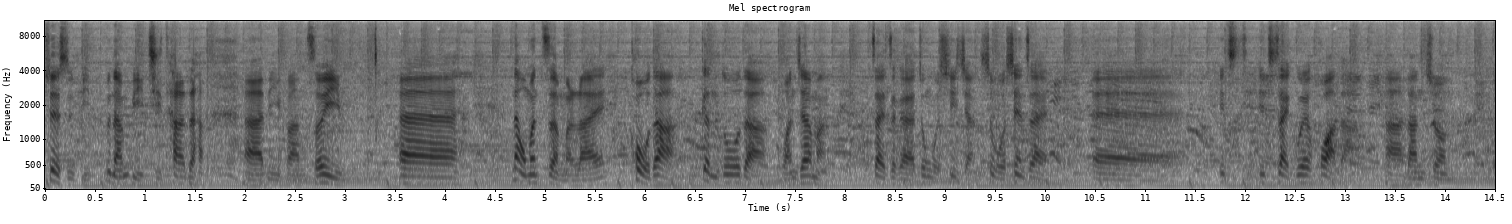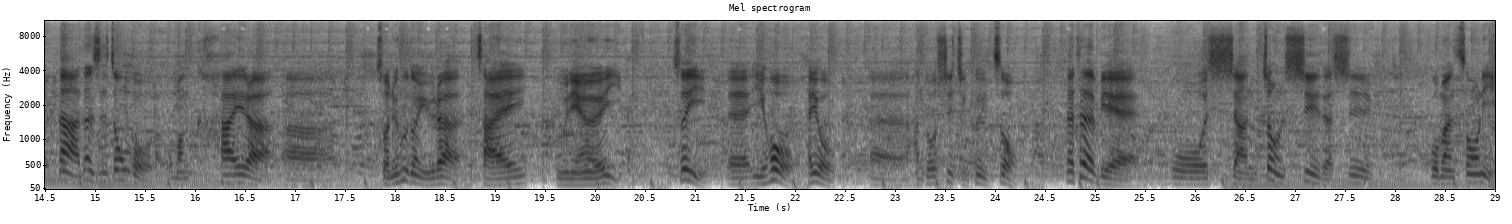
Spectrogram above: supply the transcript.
确实比不能比其他的啊地方，所以呃那我们怎么来扩大更多的玩家们在这个中国市场，是我现在呃一直一直在规划的啊当中。那但是中国我们开了呃。索尼互动娱乐才五年而已，所以呃以后还有呃很多事情可以做。那特别我想重视的是我们索尼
